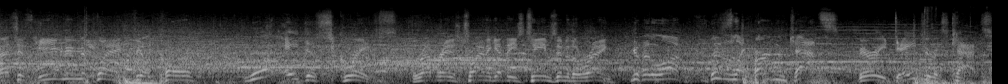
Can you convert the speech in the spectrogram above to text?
That's just evening the playing field, Cole. What a disgrace. The referee is trying to get these teams into the ring. Good luck. This is like herding cats. Very dangerous cats.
